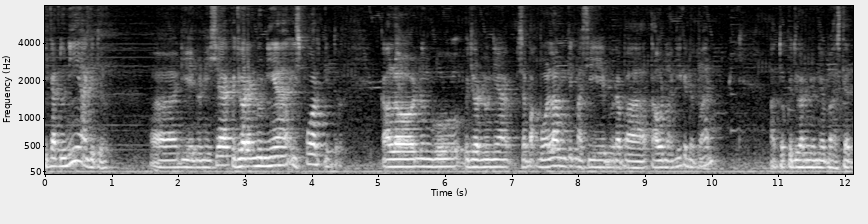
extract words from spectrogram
tingkat dunia gitu Eh, di Indonesia kejuaraan dunia e-sport gitu. Kalau nunggu kejuaraan dunia sepak bola mungkin masih beberapa tahun lagi ke depan atau kejuaraan dunia basket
